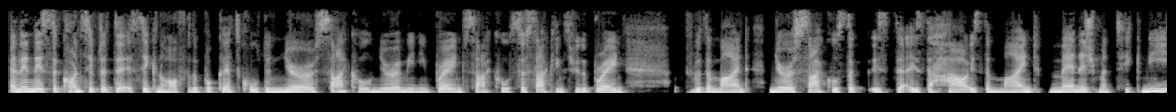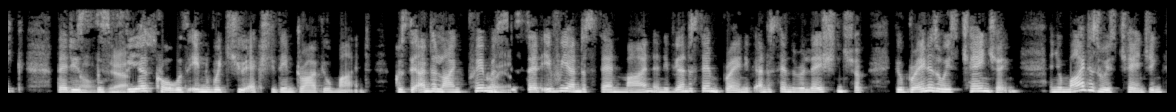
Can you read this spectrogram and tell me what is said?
And then there's the concept of the second half of the book that's called the neurocycle, neuro meaning brain cycle. So cycling through the brain with the mind. Neurocycles the, is the, is the how, is the mind management technique that is oh, this yes. vehicle within which you actually then drive your mind. Because the underlying premise Brilliant. is that if we understand mind and if you understand brain, if you understand the relationship, your brain is always changing and your mind is always changing.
